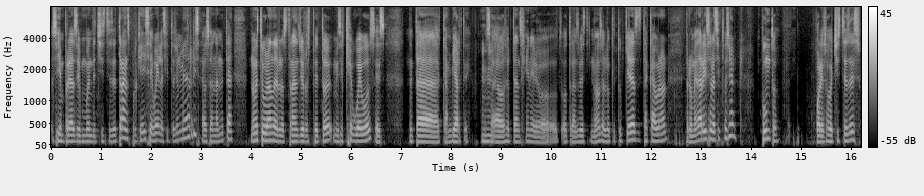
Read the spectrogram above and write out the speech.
siempre hace un buen de chistes de trans, porque dice, güey, la situación me da risa. O sea, la neta, no me estoy burlando de los trans, yo respeto. Me dice, qué huevos es neta cambiarte. O Ujú. sea, o ser transgénero o, o transvesti, ¿no? O sea, lo que tú quieras está cabrón, pero me da risa la situación. Punto. Por eso hago chistes de eso.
